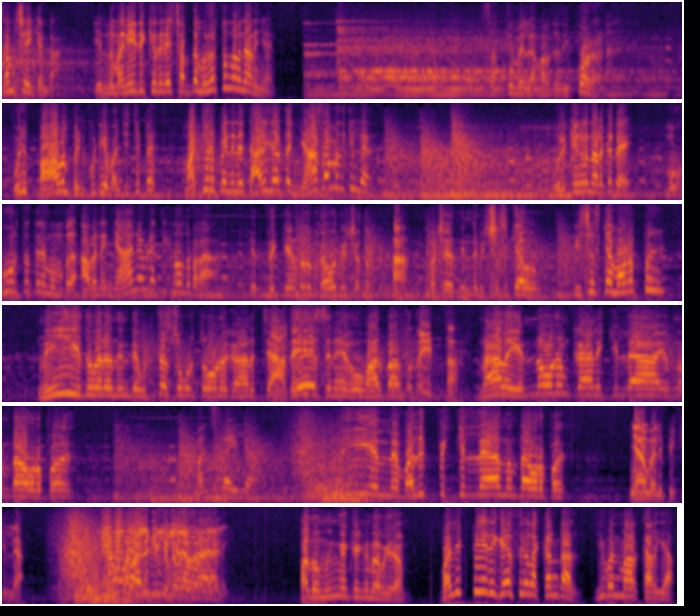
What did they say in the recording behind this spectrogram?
സംശയിക്കണ്ട. എന്ന് മനീതിക്കെതിരെ ശബ്ദം ഉയർത്തുന്നവനാണ് ഞാൻ. സത്യമെല്ലാം അറിഞ്ഞത് ഇപ്പോഴാണ്. ഒരു പാവം പെൺകുട്ടിയെ വഞ്ചിച്ചിട്ട് മറ്റൊരു പെണ്ണിനെ താലി ചേർത്താൻ ഞാൻ സമ്മതിക്കില്ല. ഒരുക്കങ്ങൾ നടക്കട്ടെ. മുഹൂർത്തത്തിന് മുമ്പ് അവനെ ഞാൻ എവിടെ എത്തിക്കണമെന്ന് പറ. എത്തിക്കേണ്ടത് ഭഗവതി ക്ഷേത്രത്തിൽ. പക്ഷെ നിന്നെ വിശ്വസിക്കാവോ? വിശ്വസിക്കാം ഉറപ്പ്. നീ ഇതുവരെ നിന്റെ ഉറ്റ സുഹൃത്തിനോട് കാണിച്ച അതേ സ്നേഹവും ആത്മാർത്ഥതയും നാളെ എന്നോടും കാണിക്കില്ല എന്നുണ്ടാ ഉറപ്പ്? മനസ്സിലായില്ല. നീ എന്നെ വലിപ്പിക്കില്ല എന്നെന്താ ഉറപ്പ്? ഞാൻ വലിപ്പിക്കില്ല. അത് നിങ്ങൾക്ക് എങ്ങനെ അറിയാം? വലിപ്പീര് കേസുകളെ കണ്ടാൽ ഇവന്മാർക്കറിയാം.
